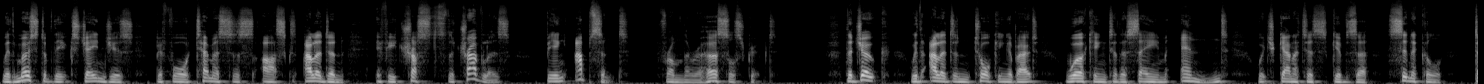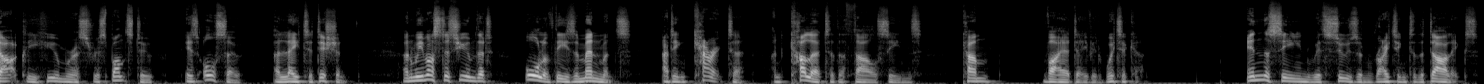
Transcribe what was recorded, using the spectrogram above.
with most of the exchanges before Temmosus asks Alydon if he trusts the travellers being absent from the rehearsal script. The joke with Alydon talking about working to the same end, which Ganatus gives a cynical, darkly humorous response to, is also a late addition, and we must assume that all of these amendments, adding character and colour to the Thal scenes, come via David Whitaker. In the scene with Susan writing to the Daleks,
